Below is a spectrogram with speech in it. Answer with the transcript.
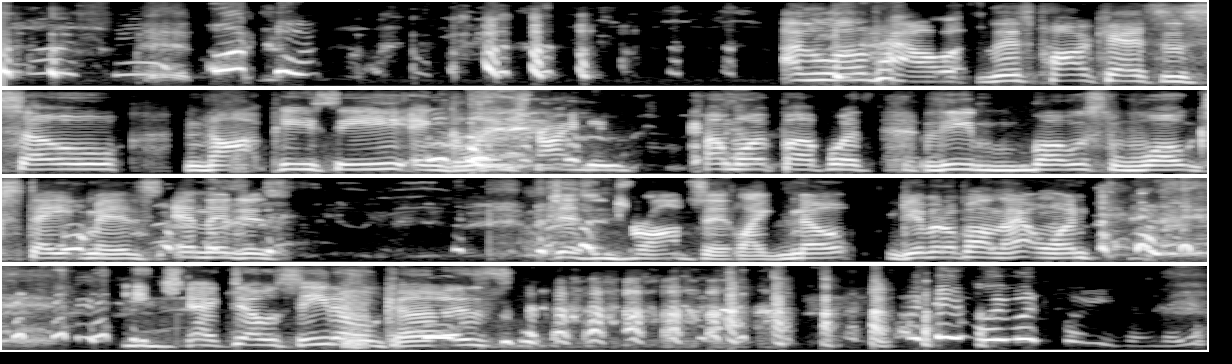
Oh shit. What the? I love how this podcast is so not PC, and Glenn trying to come up up with the most woke statements, and then just just drops it like, nope, give it up on that one. Ejectocito, cuz. I can't believe what you just did.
